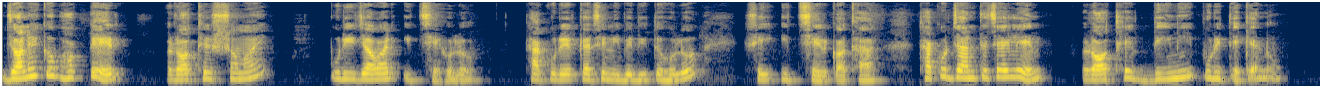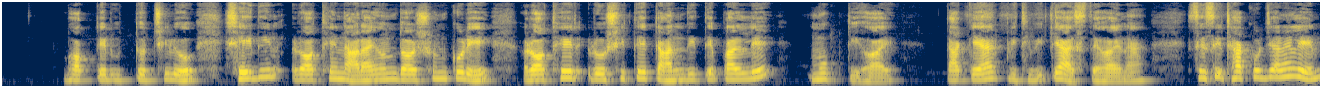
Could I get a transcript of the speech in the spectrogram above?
জনৈক ভক্তের রথের সময় পুরী যাওয়ার ইচ্ছে হলো। ঠাকুরের কাছে নিবেদিত হলো সেই ইচ্ছের কথা। ঠাকুর জানতে চাইলেন, রথের দিনই পুরীতে কেন? ভক্তের উত্তর ছিল, সেই দিন রথে নারায়ণ দর্শন করে রথের রশিতে টান দিতে পারলে মুক্তি হয়। তাকে আর পৃথিবীতে আসতে হয় না। শ্রী ঠাকুর জানালেন,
